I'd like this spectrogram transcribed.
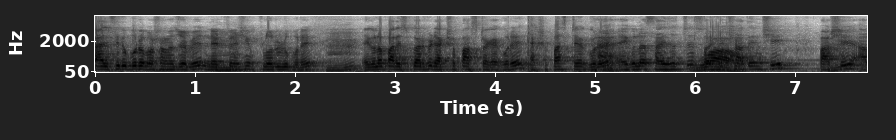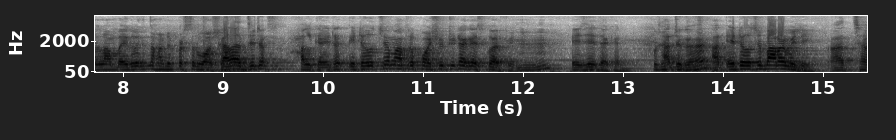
টাইলসের উপরে বসানো যাবে নেট ফিনিশিং ফ্লোরের উপরে। এগুলো পার স্কোয়ার ফিট একশো পাঁচ টাকা করে একশো পাঁচ টাকা করে। হ্যাঁ, এগুলো সাইজ হচ্ছে সাত ইঞ্চি পাশে আর লম্বা এগুলো কিন্তু হান্ড্রেড পার্সেন্ট ওয়াশ Colour যেটা- হালকা এটা এটা হচ্ছে মাত্র পঁয়ষট্টি টাকা স্কোয়ার ফিট এই যে দেখেন। 65 টাকা, হ্যাঁ? আর এটা হচ্ছে বারো মিলি। আচ্ছা।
